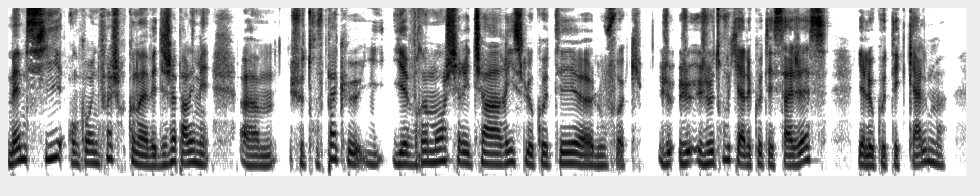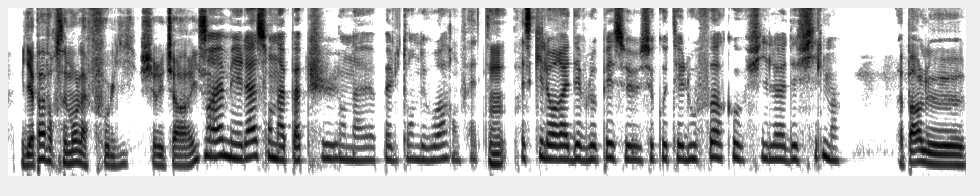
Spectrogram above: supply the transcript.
Même si, encore une fois, je crois qu'on en avait déjà parlé, mais euh, je trouve pas qu'il y ait vraiment chez Richard Harris le côté euh, loufoque. Je, je, je trouve qu'il y a le côté sagesse, il y a le côté calme, mais il n'y a pas forcément la folie chez Richard Harris. Ouais, mais hélas, on n'a pas pu, on n'a pas eu le temps de voir en fait. Mm. Est-ce qu'il aurait développé ce, ce côté loufoque au fil des films? À part le,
